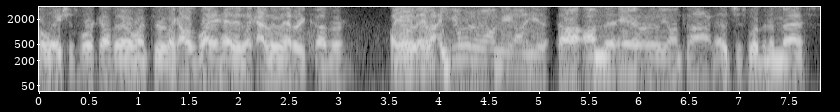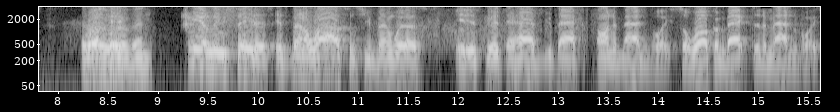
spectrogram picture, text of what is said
hellacious workouts I ever went through. Like I was lightheaded, like I literally had to recover. Like it was, if I, you wouldn't want me on here uh, on the air early on time. It just would have been a mess. It really would have been. Let me at least say this. It's been a while since you've been with us. It is good to have you back on the Madden Voice. So welcome back to the Madden Voice.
